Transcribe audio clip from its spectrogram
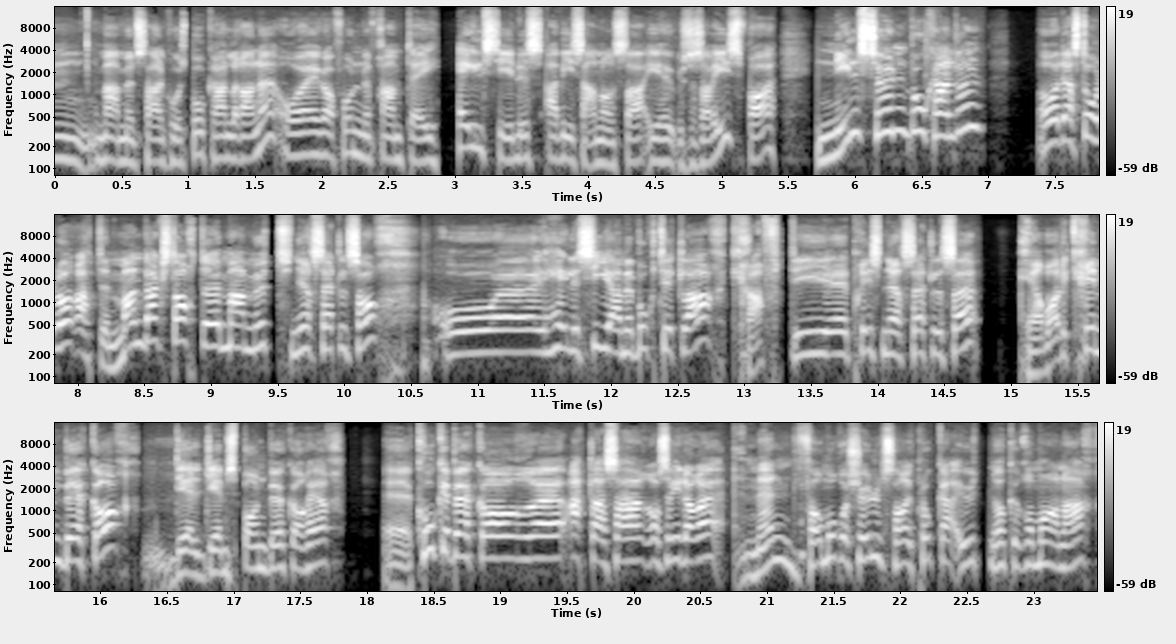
mm, mammutsalg hos bokhandlerne, og jeg har funnet fram til ei helsides avisannonse i Haugesunds Avis fra Nilsund bokhandel. Og Der står det at mandag starter Mammut-nedsettelser, og eh, hele sida med boktitler. Kraftig prisnedsettelse. Her var det krimbøker, del James Bond-bøker her. Eh, kokebøker, eh, atlaser osv. Men for moro skyld så har jeg plukka ut noen romaner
